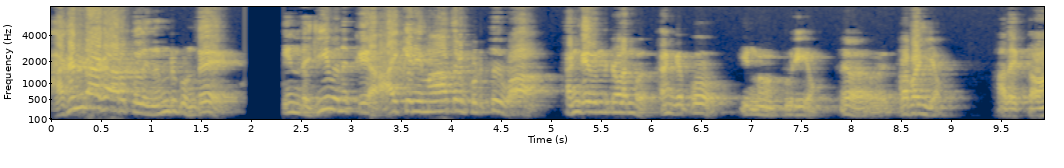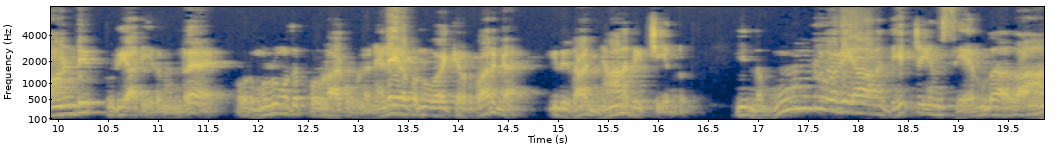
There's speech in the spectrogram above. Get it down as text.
அகண்டாகாரத்தில் நின்று கொண்டு இந்த ஜீவனுக்கு ஆய்க்கினை மாத்திரம் கொடுத்து வா அங்க இருந்து கிளம்பு அங்க போ இன்னும் துரியம் பிரபஞ்சம். அதை தாண்டி துரியாதீதம் என்ற ஒரு முழுமுதற் பொருளாக உள்ள நிலையில கொண்டு வைக்கிறது பாருங்க. இதுதான் ஞான தீட்சை என்பது. இந்த மூன்று வகையான தீட்சையும் சேர்ந்தாதான்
